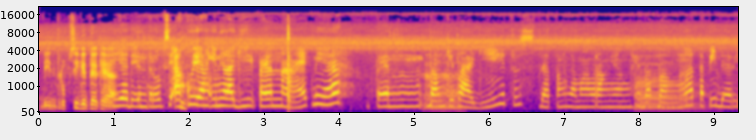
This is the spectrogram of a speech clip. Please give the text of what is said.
Diinterupsi gitu ya kayak iya diinterupsi. Aku yang ini lagi pengen naik nih ya. Pengen bangkit lagi terus datang sama orang yang hebat Oh. banget tapi dari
